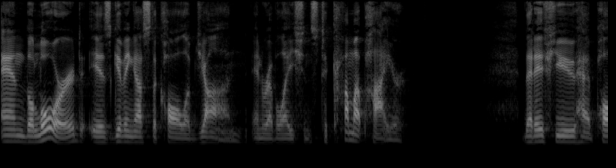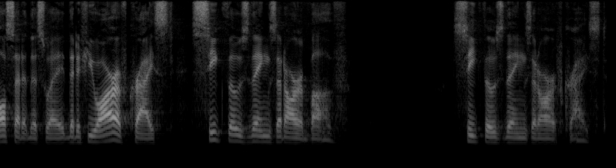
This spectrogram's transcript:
And the Lord is giving us the call of John in Revelations to come up higher. That if you have, Paul said it this way, that if you are of Christ, seek those things that are above seek those things that are of Christ.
